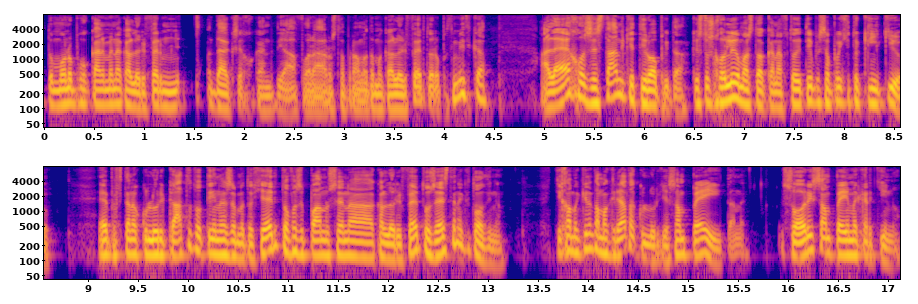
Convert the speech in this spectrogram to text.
Το μόνο που έχω κάνει με ένα καλοριφέρ. Εντάξει, έχω κάνει διάφορα άρρωστα πράγματα με καλοριφέρ τώρα που θυμήθηκα. Αλλά έχω ζεστάνει και τυρόπιτα. Και στο σχολείο μας το έκανε αυτό η τύπησα που έχει το κηλικείο. Έπεφτε ένα κουλούρι κάτω, το τίναζε με το χέρι, το βάζει πάνω σε ένα καλοριφέρ, το ζέστηνε και το έδινε. Και είχαμε εκείνα τα μακριά τα κουλούρια, σαν πέι ήταν. Sorry, σαν πέι με καρκίνο.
